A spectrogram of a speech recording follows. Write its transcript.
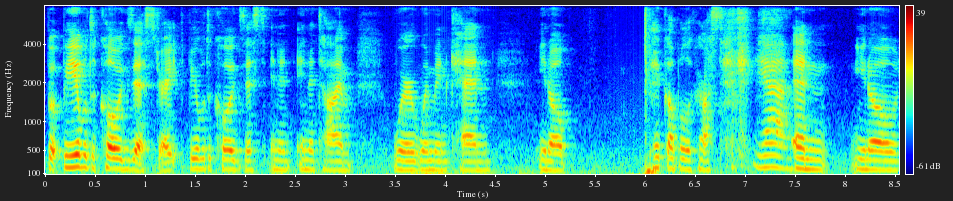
but be able to coexist right? To be able to coexist in a, in a time where women can you know pick up a lacrosse stick yeah. and you know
